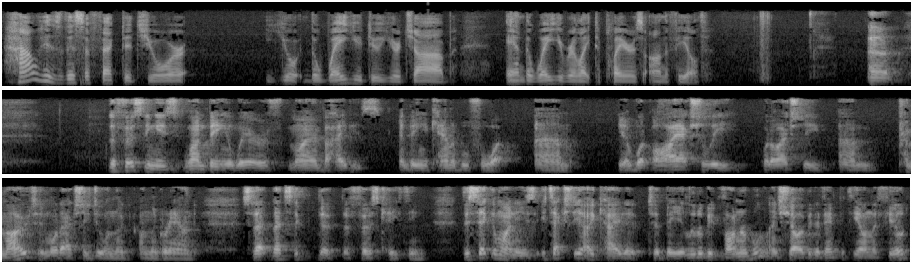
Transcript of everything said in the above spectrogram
how has this affected your, your the way you do your job, and the way you relate to players on the field? Um, the first thing is one being aware of my own behaviours and being accountable for what um, you know what I actually what I actually um, promote and what I actually do on the on the ground. So that, that's the, the, the, first key thing. The second one is it's actually okay to, to be a little bit vulnerable and show a bit of empathy on the field.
